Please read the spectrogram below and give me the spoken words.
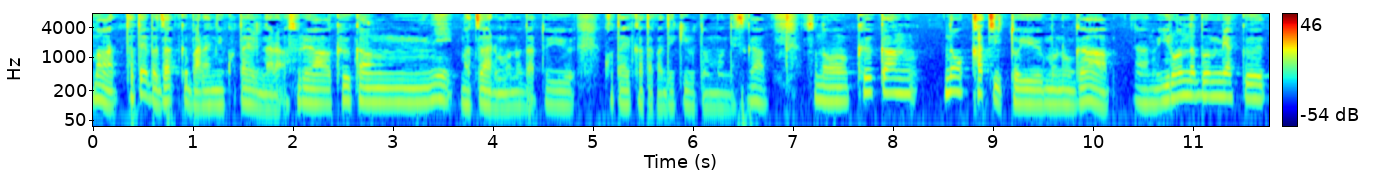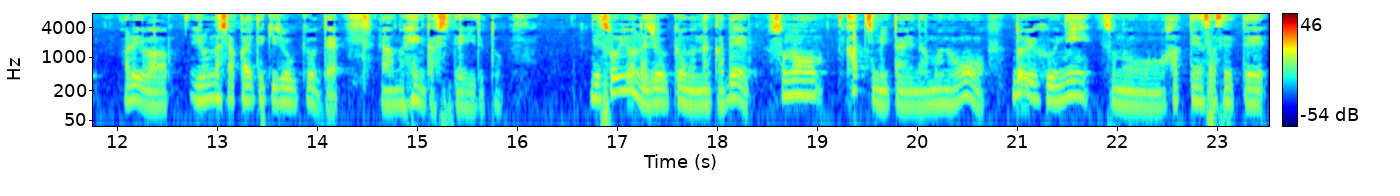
まあ、例えばざっくばらんに答えるならそれは空間にまつわるものだという答え方ができると思うんですがその空間の価値というものがあのいろんな文脈あるいはいろんな社会的状況であの変化していると。でそういうような状況の中でその価値みたいなものをどういうふうにその発展させて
